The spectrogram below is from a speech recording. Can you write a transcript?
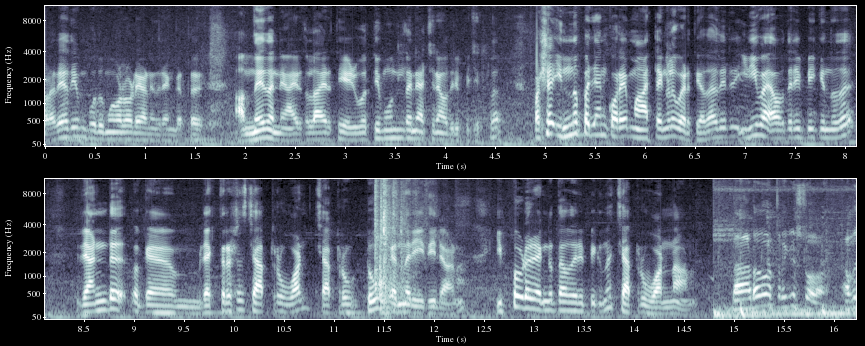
വളരെയധികം പുതുമകളോടെയാണ് ഇത് രംഗത്ത് അന്നേ തന്നെ ആയിരത്തി തൊള്ളായിരത്തി എഴുപത്തി മൂന്നിൽ തന്നെ അച്ഛനെ അവതരിപ്പിച്ചിട്ടുള്ളത്. പക്ഷേ ഇന്നിപ്പോൾ ഞാൻ കുറേ മാറ്റങ്ങൾ വരുത്തി. അതായത് ഇനി അവതരിപ്പിക്കുന്നത് രണ്ട് രക്തരക്ഷസ് ചാപ്റ്റർ വൺ ചാപ്റ്റർ ടു എന്ന രീതിയിലാണ്. ഇപ്പോൾ ഇവിടെ രംഗത്ത് അവതരിപ്പിക്കുന്നത് ചാപ്റ്റർ വൺ ആണ്. നാടകം അത്രയ്ക്ക് ഇഷ്ടമാണ് അപ്പൊ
